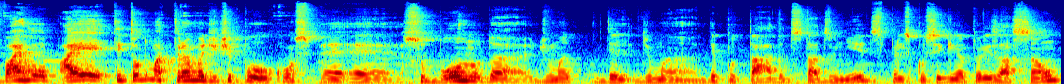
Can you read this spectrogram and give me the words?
vai roubar. Aí tem toda uma trama de, tipo, cons- é, é, suborno da, de, uma, de, de uma deputada dos Estados Unidos pra eles conseguirem autorização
